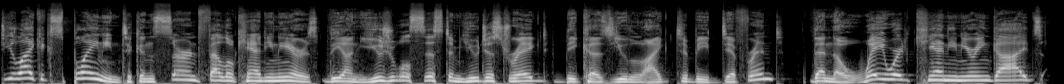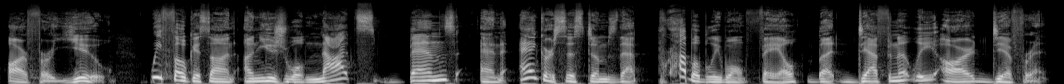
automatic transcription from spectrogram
Do you like explaining to concerned fellow canyoneers the unusual system you just rigged because you like to be different? then the Wayward Canyoneering Guides are for you. We focus on unusual knots, bends, and anchor systems that probably won't fail, but definitely are different.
